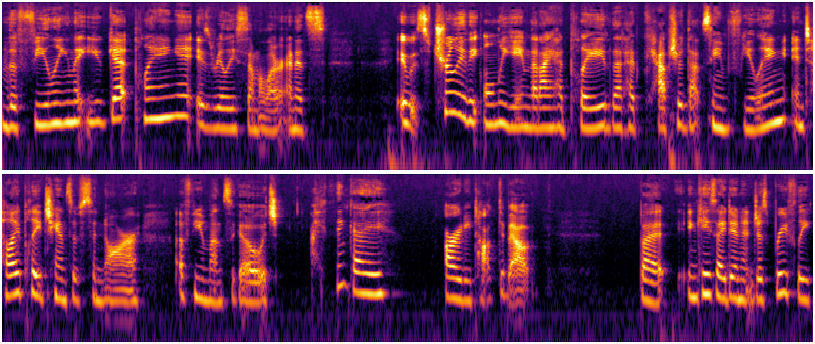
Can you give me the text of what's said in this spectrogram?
the feeling that you get playing it is really similar and it's it was truly the only game that I had played that had captured that same feeling until I played Chants of Sennaar a few months ago, which I think I already talked about. But in case I didn't, just briefly,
